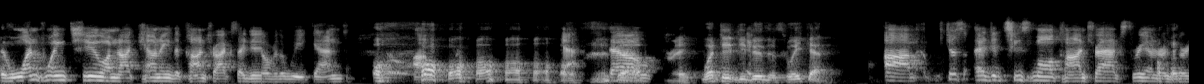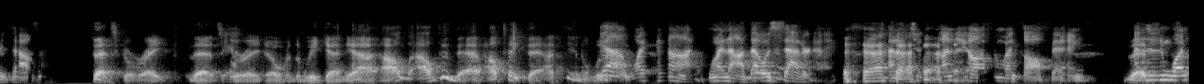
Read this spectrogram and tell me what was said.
the 1.2, I'm not counting the contracts I did over the weekend. Oh, um, yeah. So, great. What did you do this weekend? Um, just I did two small contracts, 330,000. Okay. That's great. That's yeah. great over the weekend. Yeah, I'll I'll do that. I'll take that. You know. We'll yeah, why that. not? Why not? That was Saturday, and I took Sunday off and went golfing. That's and then won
